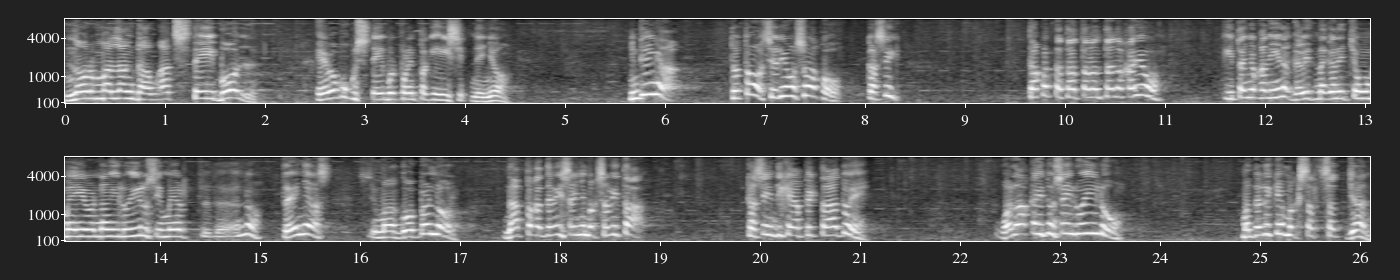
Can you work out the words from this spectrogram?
normal lang daw at stable. Ewan ko kung stable pa rin pag-iisip ninyo. Hindi nga. Totoo, seryoso ako. Kasi dapat natataranta na kayo. Kita nyo kanina, galit na galit yung mayor ng Iloilo, si Mayor uh, ano, Tenyas, yung mga governor. Napakadali sa inyo magsalita. Kasi hindi kayo apektado eh. Wala kayo doon sa Iloilo. Madali kayo magsatsat dyan.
